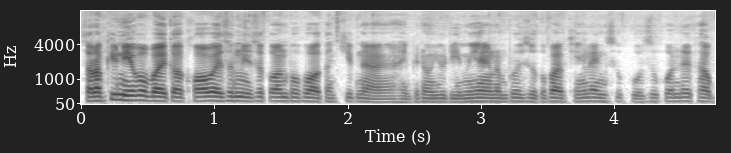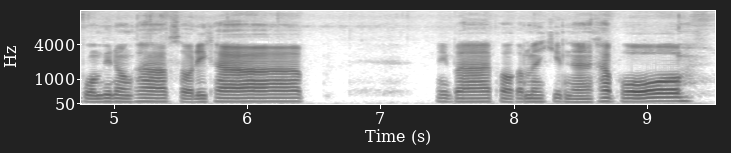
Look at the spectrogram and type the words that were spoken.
สำหรับคลิปนี้บ่อยก็ขอไว้สำนีสกอนพอๆกันคลิปหน้าให้พี่น้องอยู่ดีไม่แห้งร่ำรวยสุขภาพแข็งแรงสุขุสุขคนด้วยครับผมพี่น้องครับ สวัสดีครับบ๊ายบายพอกันใหม่คลิปหน้าครับผม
